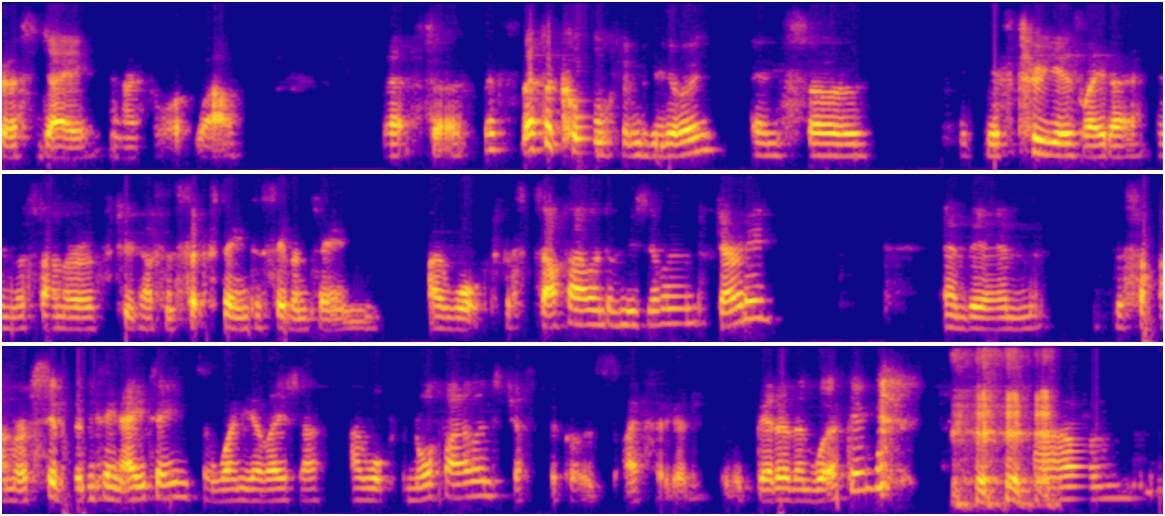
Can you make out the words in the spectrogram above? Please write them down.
first day. And I thought, wow, that's a, that's, that's a cool thing to be doing. And so I guess two years later, in the summer of 2016 to 17, I walked the South Island of New Zealand charity and then the summer of 17, 18, so one year later, I walked the North Island just because I figured it was better than working. um,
